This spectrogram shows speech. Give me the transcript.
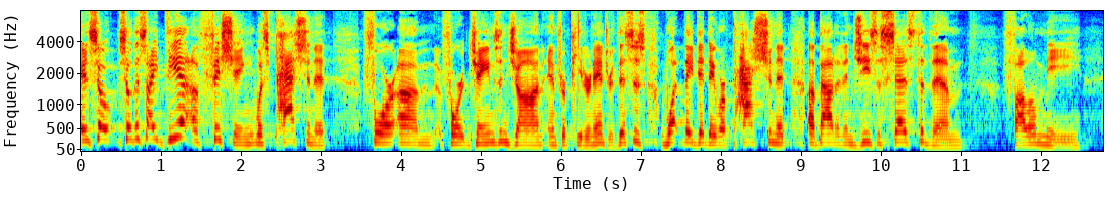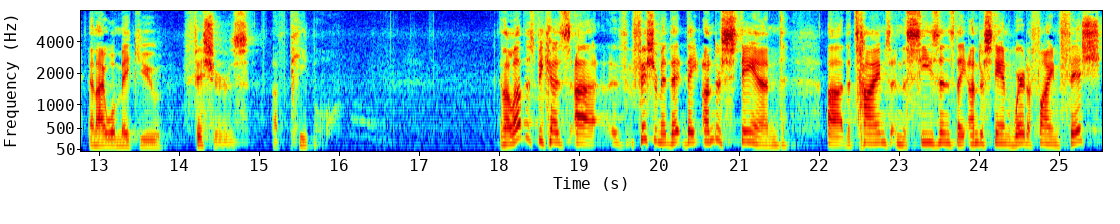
And so, so this idea of fishing was passionate for, um, for James and John and for Peter and Andrew. This is what they did. They were passionate about it. And Jesus says to them, Follow me, and I will make you fishers of people. And I love this because uh, fishermen, they, they understand uh, the times and the seasons, they understand where to find fish.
